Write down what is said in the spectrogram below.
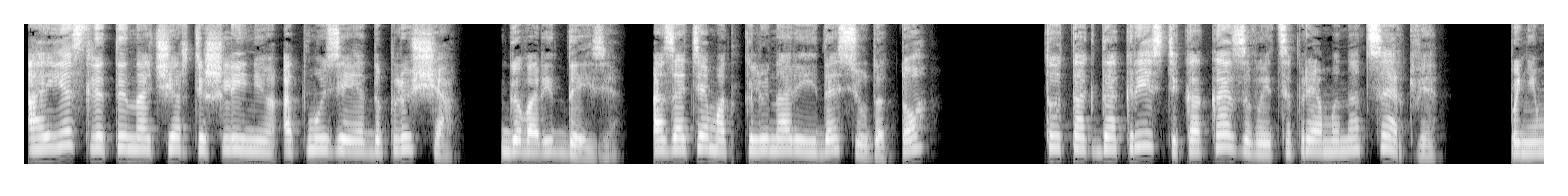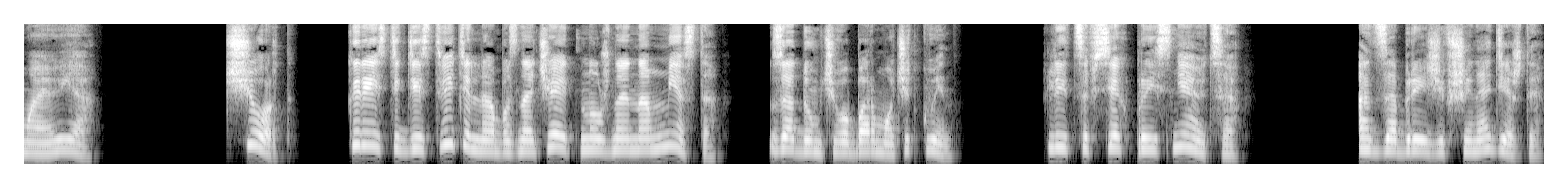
«А если ты начертишь линию от музея до плюща?» — говорит Дейзи, «а затем от кулинарии до сюда, то...» «То тогда крестик оказывается прямо на церкви», — понимаю я. «Черт! Крестик действительно обозначает нужное нам место», — задумчиво бормочет Квин. Лица всех проясняются от забрежевшей надежды.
